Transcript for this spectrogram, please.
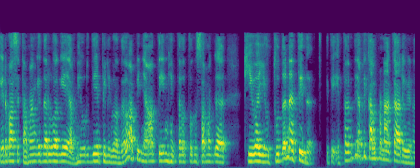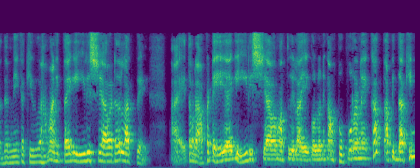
ඊට පස්සේ තමන්ගේ දරුවගේ અભිවෘද්ධිය පිළිබඳව අපි ඥාතීන් හිතවතුන් සමග කිව යුතුද නැතිද? ඉතින් එතනදී අපි කල්පනාකාරී වෙනවා. දැන් මේක කිව්වහම අනිත් අයගේ ඊර්ෂ්‍යාවටද ලක් වෙන්නේ. එතකොට අපිට ඒ අයගේ ඊර්ෂ්‍යාව මතුවලා ඒගොල්ලෝ නිකන් පුපුරන එකත් අපි දකින්න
